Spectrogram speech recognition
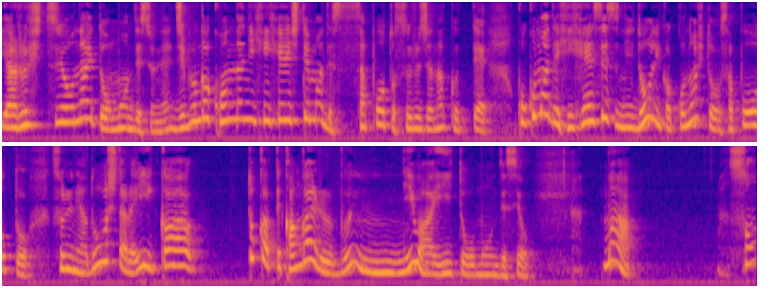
やる必要ないと思うんですよね。自分がこんなに疲弊してまでサポートするじゃなくって、ここまで疲弊せずにどうにかこの人をサポートするにはどうしたらいいかとかって考える分にはいいと思うんですよ。まあ、そん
